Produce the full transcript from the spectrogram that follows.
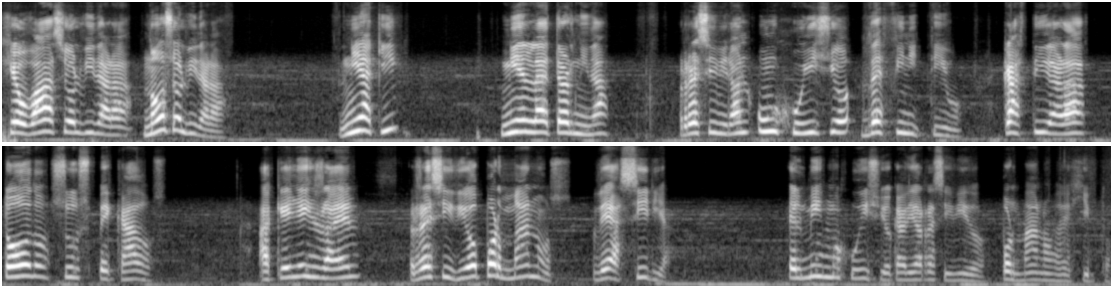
Jehová se olvidará, no se olvidará, ni aquí, ni en la eternidad. Recibirán un juicio definitivo. Castigará todos sus pecados. Aquella Israel recibió por manos de Asiria el mismo juicio que había recibido por manos de Egipto.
